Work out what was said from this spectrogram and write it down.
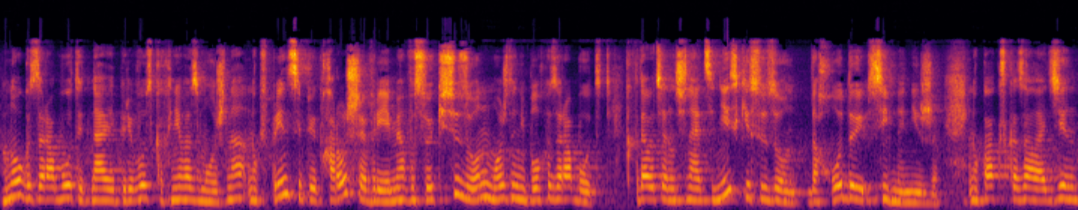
Много заработать на авиаперевозках невозможно. Но, в принципе, в хорошее время, высокий сезон, можно неплохо заработать. Когда у тебя начинается низкий сезон, доходы сильно ниже. Но, как сказал один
